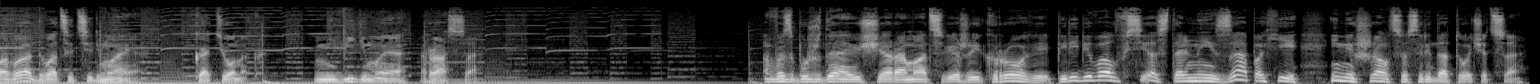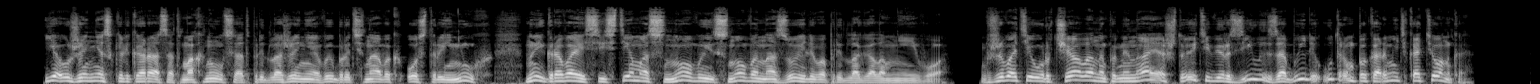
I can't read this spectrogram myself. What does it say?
Глава 27. Котенок. Невидимая раса. Возбуждающий аромат свежей крови перебивал все остальные запахи и мешал сосредоточиться. Я уже несколько раз отмахнулся от предложения выбрать навык «Острый нюх», но игровая система снова и снова назойливо предлагала мне его. В животе урчало, напоминая, что эти верзилы забыли утром покормить котенка.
